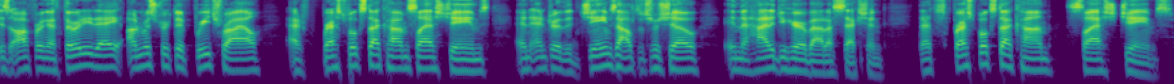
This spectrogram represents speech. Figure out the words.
is offering a 30-day unrestricted free trial at freshbooks.com slash James and enter the James Altucher Show in the How Did You Hear About Us section. That's freshbooks.com slash James.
